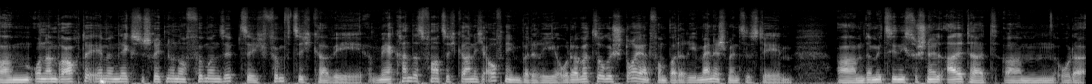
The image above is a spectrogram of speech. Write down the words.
Ähm, und dann braucht er eben im nächsten Schritt nur noch 75, 50 kW. Mehr kann das Fahrzeug gar nicht aufnehmen, Batterie, oder wird so gesteuert vom Batteriemanagementsystem, ähm, damit sie nicht so schnell altert ähm, oder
